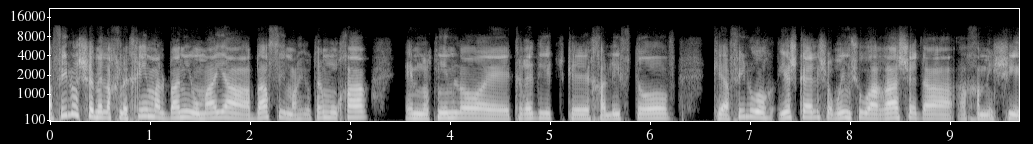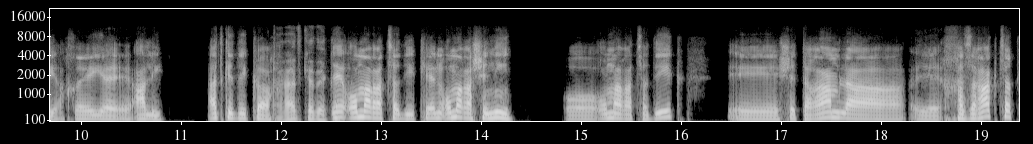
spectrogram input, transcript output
אפילו שמלכלכים על בני אומיה העבאסים יותר מאוחר, הם נותנים לו קרדיט כחליף טוב, כי אפילו יש כאלה שאומרים שהוא הרשד החמישי אחרי עלי, עד כדי כך. עד כדי כך. זה עומר הצדיק, כן? עומר השני, או עומר הצדיק, שתרם לחזרה קצת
